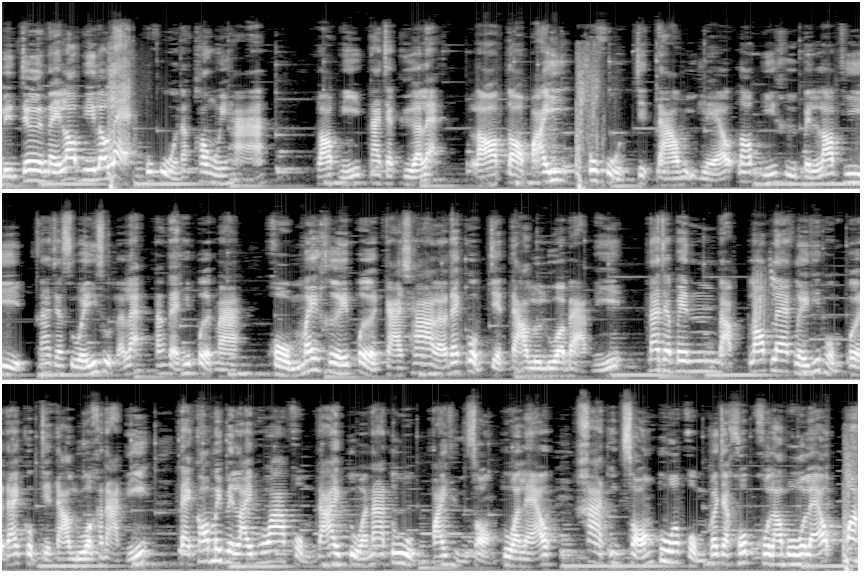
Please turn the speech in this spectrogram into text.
เรนเจอร์ในรอบนี้แล้วแหละโอ้โหนักท่องวิหารอบนี้น่าจะเกลือแหละ รอบต่อไปโอ้โหจิตดาวมาอีกแล้ว รอบนี้คือเป็นรอบที่น่าจะสวยที่สุดแล้วแหละ ตั้งแต่ที่เปิดมา ผมไม่เคยเปิดกาชาแล้วได้กบเจ็ดดาวรัวๆแบบนี้ น่าจะเป็นแบบรอบแรกเลยที่ผมเปิดได้กบเจ็ดดาวรัวขนาดนี้ แต่ก็ไม่เป็นไรเพราะว่าผมได้ตัวหน้าตู้ไปถึง 2 ตัวแล้ว ขาดอีก 2 ตัวผมก็จะครบโคลาโบแล้ว มา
